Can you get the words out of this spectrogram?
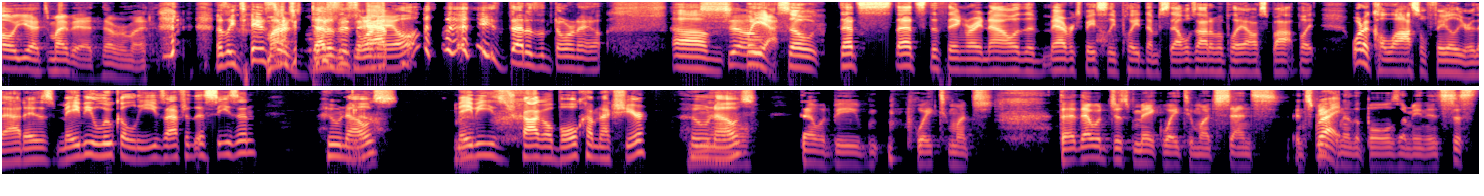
Oh yeah, it's my bad. Never mind. I was like, David Stern's your dead as a business, doornail. He's dead as a doornail. Um, So- but yeah, so that's that's the thing right now. The Mavericks basically played themselves out of a playoff spot, but what a colossal failure that is. Maybe Luka leaves after this season. Who knows? Maybe he's a Chicago Bull come next year. Who No, knows? That would be way too much. That that would just make way too much sense. And speaking Right. of the Bulls, I mean, it's just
